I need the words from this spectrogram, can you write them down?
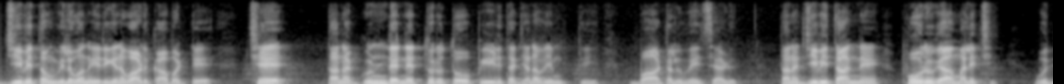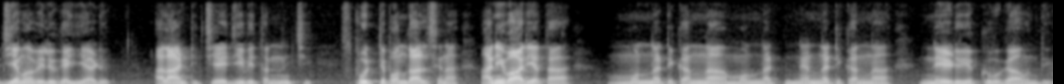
జీవితం విలువను ఎరిగినవాడు కాబట్టే చే తన గుండె నెత్తురుతో పీడిత జనవిముక్తి బాటలు వేశాడు. తన జీవితాన్నే పోరుగా మలిచి ఉద్యమ వెలుగయ్యాడు. అలాంటి చే జీవితం నుంచి స్ఫూర్తి పొందాల్సిన అనివార్యత మొన్నటి కన్నా మొన్న నిన్నటి కన్నా నేడు ఎక్కువగా ఉంది.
